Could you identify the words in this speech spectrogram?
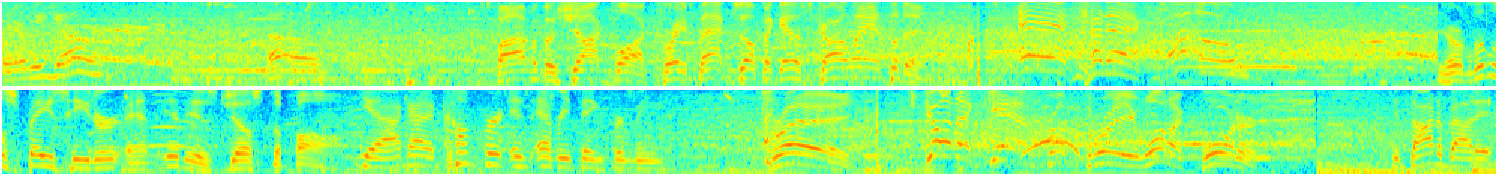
There we go. Uh-oh. Five on the shot clock. Trae backs up against Carl Anthony. And connects. Uh-oh. They're a little space heater, and it is just the bomb. Yeah, I got it. Comfort is everything for me. Trae. Good again from three. What a quarter. He thought about it.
